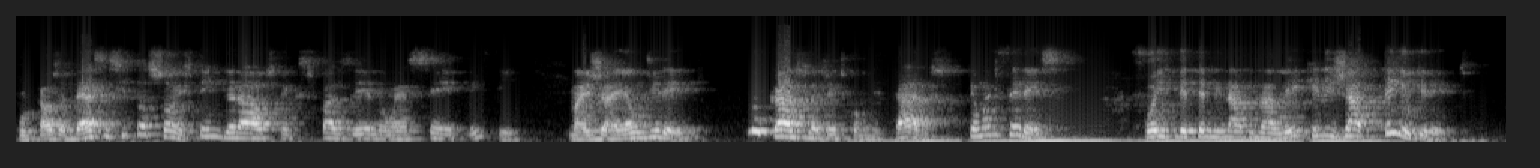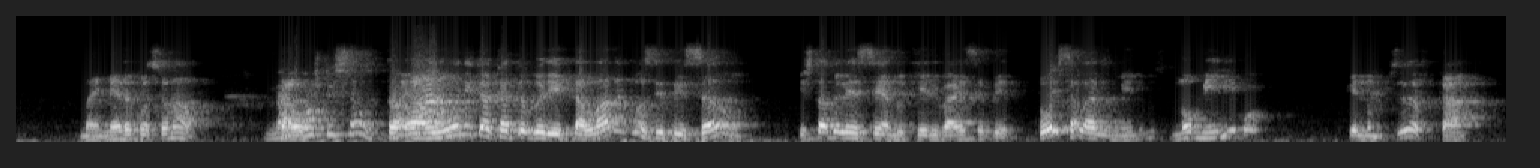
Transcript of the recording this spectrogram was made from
por causa dessas situações. Tem graus, tem que se fazer, não é sempre, enfim. Mas já é um direito. No caso dos agentes comunitários, tem uma diferença. Foi determinado na lei que ele já tem o direito. Na emenda constitucional. Na tá, Constituição. Então, é a única categoria que está lá na Constituição estabelecendo que ele vai receber dois salários mínimos, no mínimo, que ele não precisa ficar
